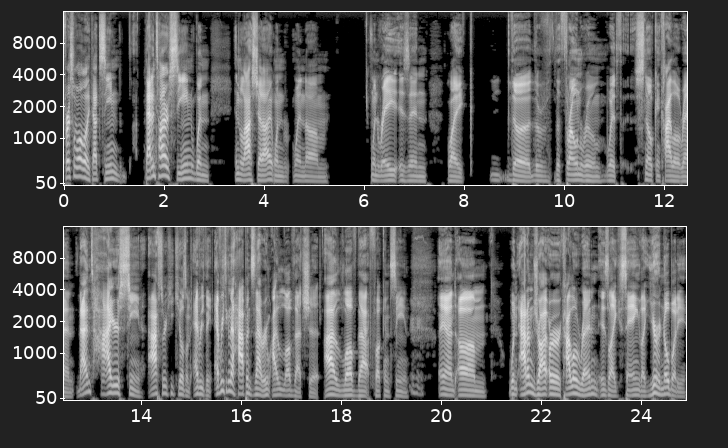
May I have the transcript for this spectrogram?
first of all, like that scene, that entire scene when in the Last Jedi, when when um when Rey is in like the the the throne room with Snoke and Kylo Ren, that entire scene after he kills him, everything, everything that happens in that room, I love that shit. I love that fucking scene. Mhm. And um when Adam Drive or Kylo Ren is like saying like you're nobody,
